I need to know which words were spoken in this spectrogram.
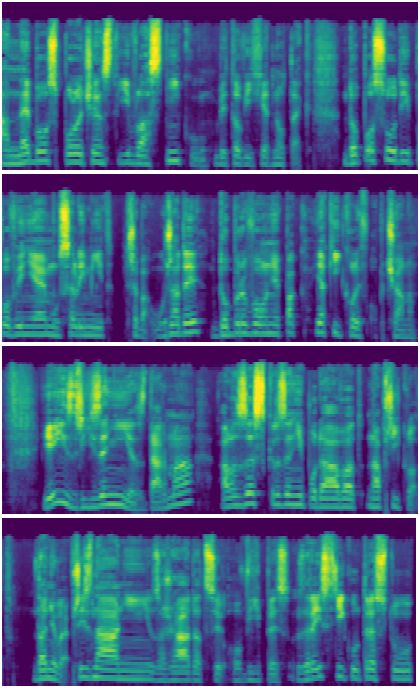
a nebo společenství vlastníků bytových jednotek. Doposud ji povinně museli mít třeba úřady, dobrovolně pak jakýkoliv občan. Její zřízení je zdarma a lze skrze ní podávat například daňové přiznání, zažádat si o výpis z rejstříku trestů,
